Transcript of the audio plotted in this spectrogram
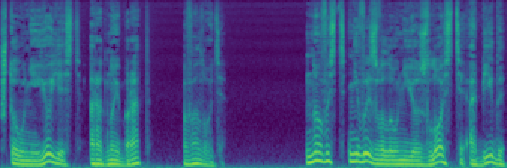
что у нее есть родной брат Володя. Новость не вызвала у нее злости, обиды,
